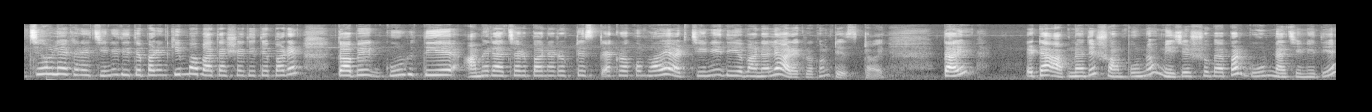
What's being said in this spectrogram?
ইচ্ছে হলে এখানে চিনি দিতে পারেন কিংবা বাতাসা দিতে পারেন, তবে গুড় দিয়ে আমের আচার বানানোর টেস্ট একরকম হয় আর চিনি দিয়ে বানালে আরেক রকম টেস্ট হয়। তাই এটা আপনাদের সম্পূর্ণ নিজস্ব ব্যাপার গুড় না চিনি দিয়ে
